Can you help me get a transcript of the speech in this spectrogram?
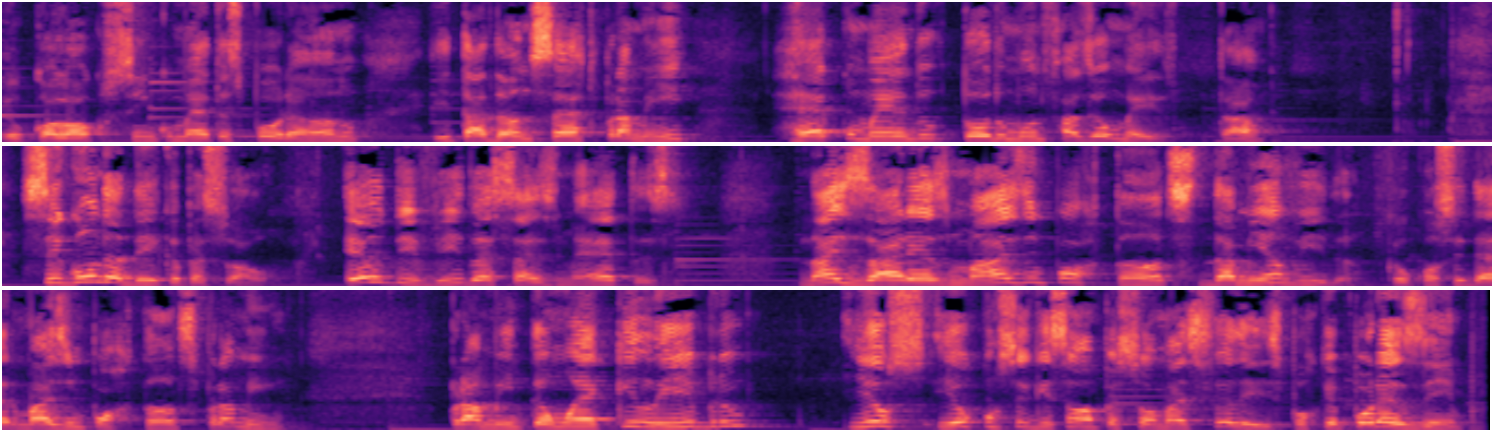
Eu coloco 5 metas por ano e tá dando certo para mim. Recomendo todo mundo fazer o mesmo, tá? Segunda dica, pessoal. Eu divido essas metas nas áreas mais importantes da minha vida, que eu considero mais importantes para mim. Para mim ter um equilíbrio e eu, e eu conseguir ser uma pessoa mais feliz. Porque, por exemplo,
